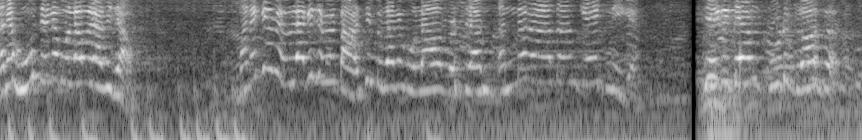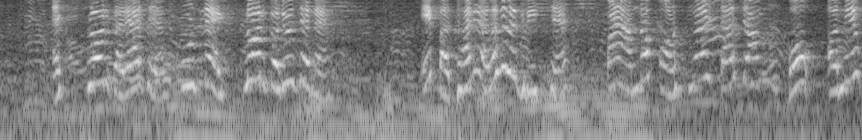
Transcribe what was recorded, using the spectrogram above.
અને હું જેને બોલાવું આવી જાઓ. મને કેમ એવું લાગે છે મેં બહારથી બધાને બોલાવવા પડશે? આમ અંદર વાળા તો આમ કે નહીં કે. જે રીતે આમ ફૂડ બ્લોગ એક્સપ્લોર કર્યા છે ફૂડને એક્સપ્લોર કર્યું છે ને, એ બધાની અલગ અલગ રીત છે. પણ આમનો પર્સનલ ટચ આમ બહુ અનેક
